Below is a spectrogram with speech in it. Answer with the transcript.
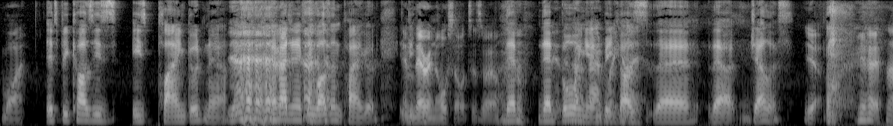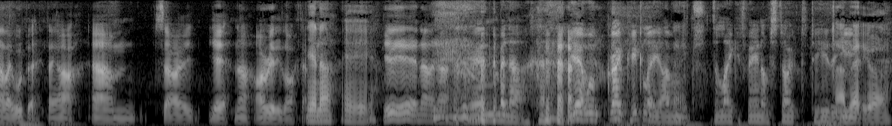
Why? It's because he's he's playing good now. Yeah. Imagine if he wasn't playing good. It'd be- and they're in all sorts as well. they're they're they've booing him bad week, because they're they're jealous. Yeah, yeah. No, they would be. They are. Um. So yeah, no, I really like that. Yeah, no, yeah, yeah. yeah. Yeah, yeah. No, no. yeah, no, no. yeah, well, great pick, Lee. Um, Thanks. as a Lakers fan, I'm stoked to hear that I you bet you are.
